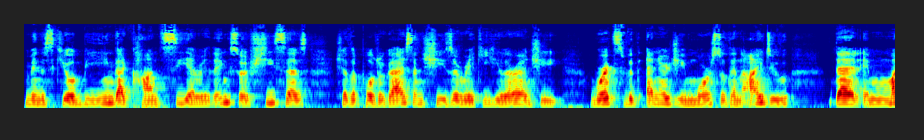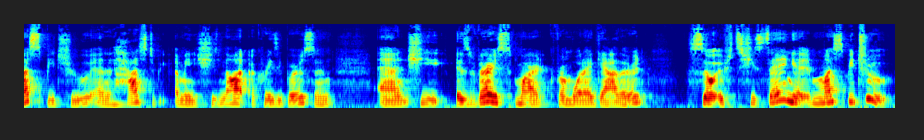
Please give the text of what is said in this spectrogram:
minuscule being that can't see everything. So if she says she has a poltergeist and she's a Reiki healer and she works with energy more so than I do, then it must be true and it has to be. I mean, she's not a crazy person and she is very smart from what I gathered. So if she's saying it, it must be true.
